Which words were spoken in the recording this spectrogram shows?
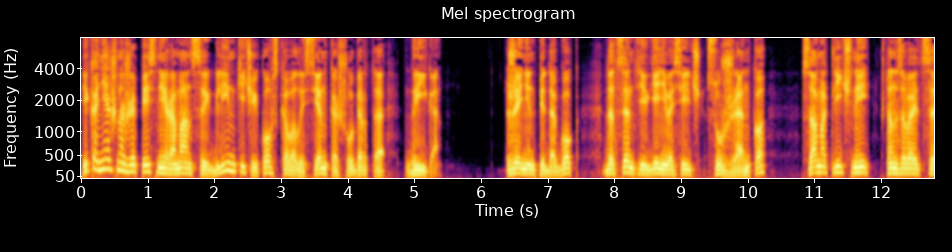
и, конечно же, песни и романсы Глинки, Чайковского, Лысенко, Шуберта, Грига. Женин педагог, доцент Евгений Васильевич Сурженко, сам отличный, что называется,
